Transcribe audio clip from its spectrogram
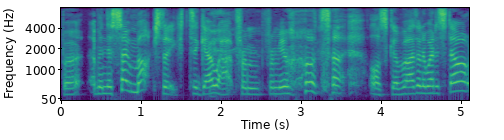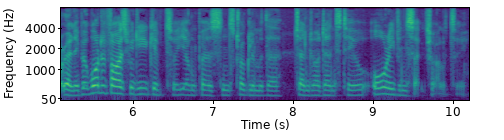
But I mean, there's so much that, to go at from from yours, Oskar. But I don't know where to start really. But what advice would you give to a young person struggling with their gender identity or, or even sexuality?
